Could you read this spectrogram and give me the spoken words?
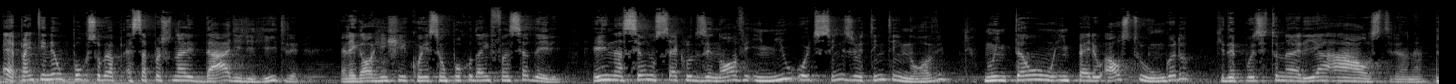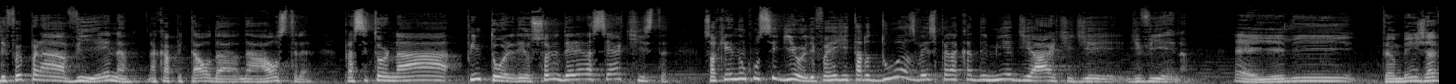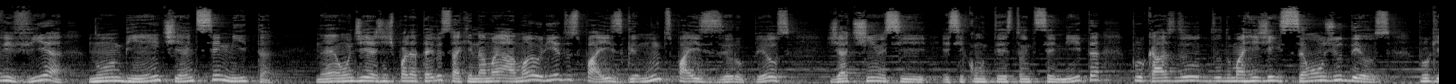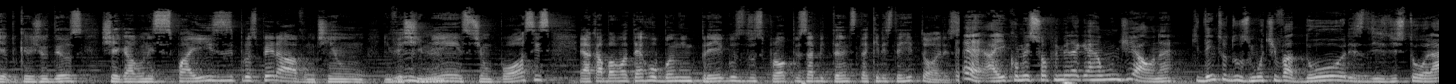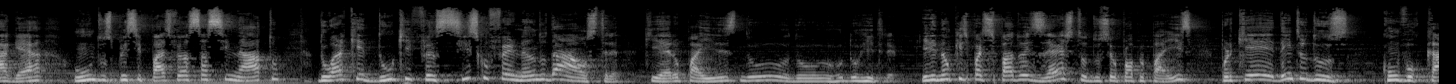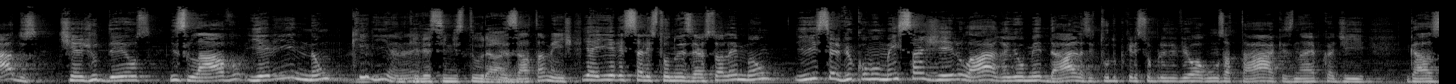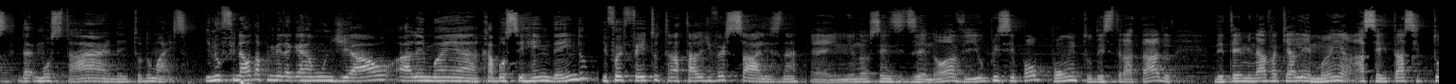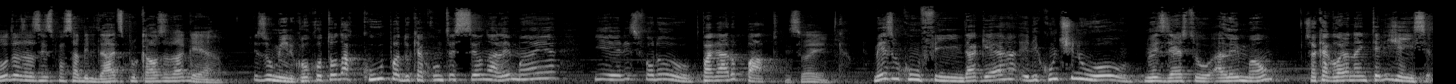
É, para entender um pouco sobre a, essa personalidade de Hitler, é legal a gente conhecer um pouco da infância dele. Ele nasceu no século XIX, em 1889, no então Império Austro-Húngaro, que depois se tornaria a Áustria. Né? Ele foi para Viena, a capital da, da Áustria, para se tornar pintor. O sonho dele era ser artista. Só que ele não conseguiu, ele foi rejeitado duas vezes pela Academia de Arte de, de Viena. É, e ele também já vivia num ambiente antissemita né, onde a gente pode até ilustrar que na a maioria dos países, muitos países europeus já tinham esse, esse contexto antissemita por causa do, do, de uma rejeição aos judeus. Por quê? Porque os judeus chegavam nesses países e prosperavam, tinham investimentos, uhum. tinham posses e acabavam até roubando empregos dos próprios habitantes daqueles territórios. É, aí começou a Primeira Guerra Mundial, né? Que dentro dos motivadores de, de estourar a guerra, um dos principais foi o assassinato do arqueduque Francisco Fernando da Áustria, que era o país do, do, do Hitler. Ele não quis participar do exército do seu próprio país, porque dentro dos convocados tinha judeus, eslavo, e ele não queria, não né? queria se misturar. Né? Exatamente. Né? E aí ele se alistou no exército alemão e serviu como mensageiro lá, ganhou medalhas e tudo, porque ele sobreviveu a alguns ataques na época de gás mostarda e tudo mais. E no final da Primeira Guerra Mundial, a Alemanha acabou se rendendo e foi feito o Tratado de Versalhes, né? É, em 1919, e o principal ponto desse tratado determinava que a Alemanha aceitasse todas as responsabilidades por causa da guerra. Resumindo, colocou toda a culpa do que aconteceu na Alemanha e eles foram pagar o pato. Isso aí. Mesmo com o fim da guerra, ele continuou no exército alemão, só que agora na inteligência.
